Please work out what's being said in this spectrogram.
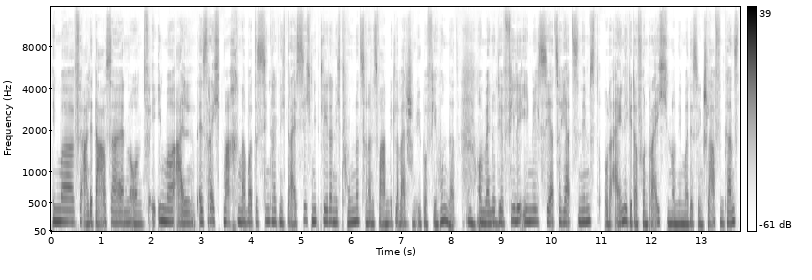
immer für alle da sein und immer allen es recht machen. Aber das sind halt nicht 30 Mitglieder, nicht 100, sondern es waren mittlerweile schon über 400. Mhm. Und wenn du dir viele E-Mails sehr zu Herzen nimmst oder einige davon davon reichen und immer deswegen schlafen kannst,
